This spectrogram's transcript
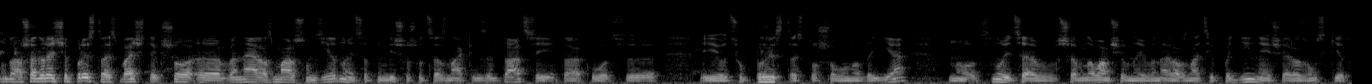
Ну да, ще, до речі, пристрасть, бачите, якщо е, Венера з Марсом з'єднується, тим більше, що це знак екзальтації, так, от, е, і оцю пристрасть, то, що воно дає. Ну, от, ну і це ще на вам ще в неї Венера в знаці падіння і ще разом з кету.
